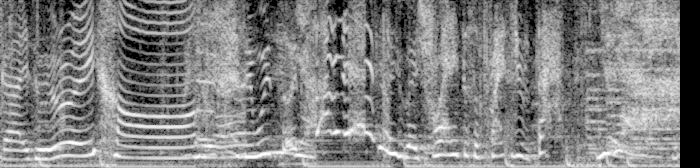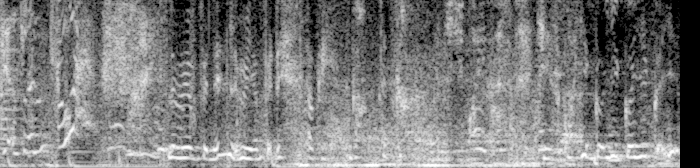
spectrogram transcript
Guys, we're already home. And we're so excited. Are you guys ready to surprise your dad? Yeah. Yes, let's do it. Let me open it. Let me open it. Okay, go. Let's go. Shh, quiet, quiet. She's quiet, quiet, quiet, quiet.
